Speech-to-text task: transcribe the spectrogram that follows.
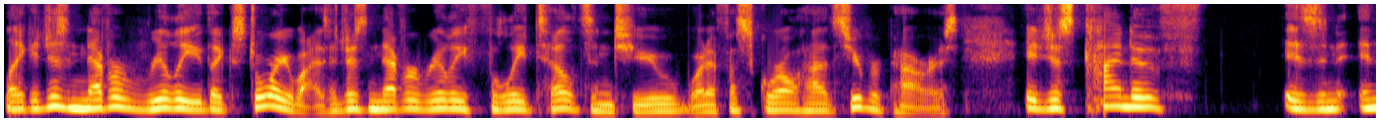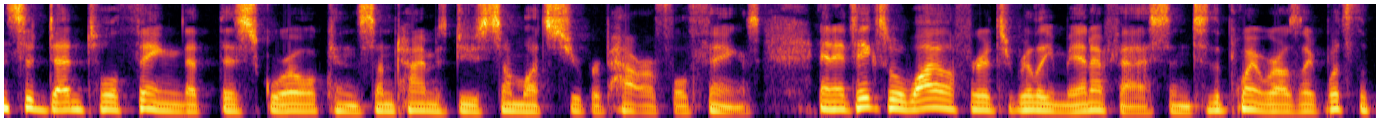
Like it just never really like story wise, it just never really fully tilts into what if a squirrel had superpowers. It just kind of is an incidental thing that this squirrel can sometimes do somewhat super powerful things. And it takes a while for it to really manifest and to the point where I was like, what's the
